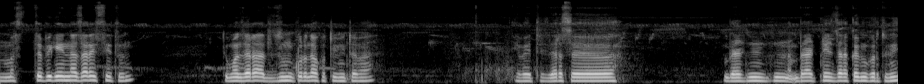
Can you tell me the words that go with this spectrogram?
मस्तपैकी नजारा असते इथून. तुम्हाला जरा झूम करून दाखवतो मी इथं बा. हे बा इथे जरासं ब्राईटनेस ब्राईटनेस जरा कमी करतो मी.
